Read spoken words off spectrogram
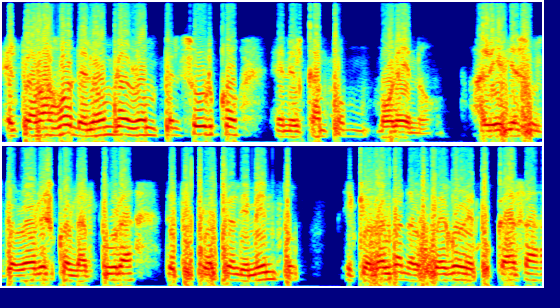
El trabajo del hombre rompe el surco en el campo moreno, alivia sus dolores con la altura de tu propio alimento y que vuelvan al fuego de tu casa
